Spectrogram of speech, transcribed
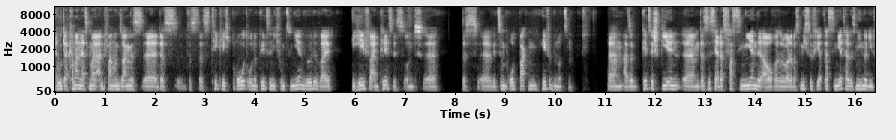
na gut, da kann man erstmal anfangen und sagen, dass, äh, dass, dass das täglich Brot ohne Pilze nicht funktionieren würde, weil die Hefe ein Pilz ist und äh, dass äh, wir zum Brotbacken Hefe benutzen. Ähm, also Pilze spielen, ähm, das ist ja das Faszinierende auch. Also was mich so fasziniert hat, ist nicht nur die,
